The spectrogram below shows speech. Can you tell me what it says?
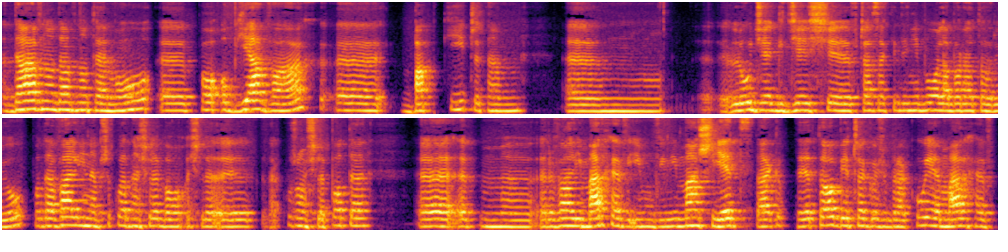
dawno, dawno temu y, po objawach y, babki, czy tam ludzie gdzieś w czasach, kiedy nie było laboratoriów, podawali na przykład na ślebo, śle, y, kurzą ślepotę, rwali marchew i mówili masz jedz, tak, tobie czegoś brakuje, marchew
